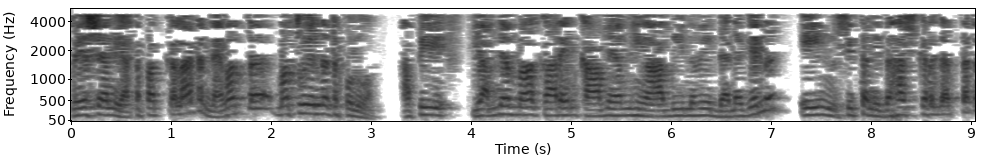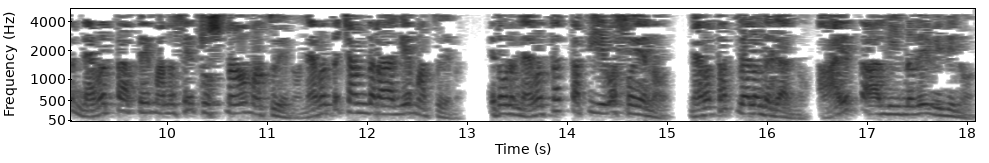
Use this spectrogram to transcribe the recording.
ක්ලේශයන් යටපත් කළාට නැවත මතුවෙන්නට පුළුවන් අපි යම් යම් ආකාරයෙන් කාමයන්හි ආදීනවේ දැනගෙන ඒන් සිත නිදහස් කරගත්තට නැවත අපේ මනසේ තෘෂ්ණාව මතුවෙනවා. නැවත චන්දරාගය මතුවෙනවා. එතකොට නැවතත් අපි ඒව සොයනවා. නැවතත් වැළඳ ගන්නවා. ආයෙත් ආදීනවේ විඳිනවා.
